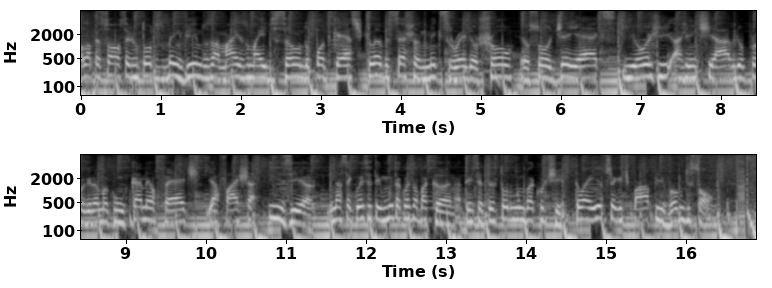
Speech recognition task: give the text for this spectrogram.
Olá pessoal, sejam todos bem-vindos a mais uma edição do podcast Club Session Mix Radio Show. Eu sou o JX e hoje a gente abre o programa com Camel Fat e a faixa Easier. E na sequência tem muita coisa bacana, tenho certeza que todo mundo vai curtir. Então é isso, chega de papo e vamos de som. Música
